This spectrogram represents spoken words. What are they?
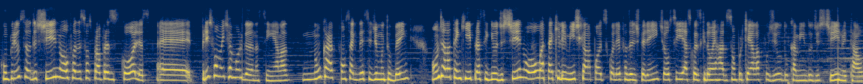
cumprir o seu destino ou fazer suas próprias escolhas. É, principalmente a Morgana, assim, ela nunca consegue decidir muito bem onde ela tem que ir para seguir o destino ou até que limite que ela pode escolher fazer diferente ou se as coisas que dão errado são porque ela fugiu do caminho do destino e tal.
